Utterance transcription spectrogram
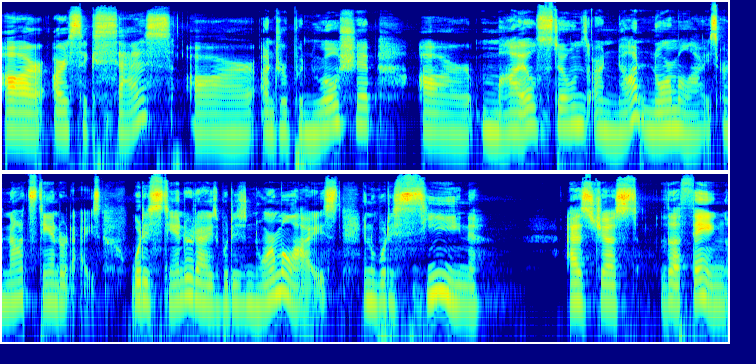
our our success, our entrepreneurship, our milestones are not normalized are not standardized. What is standardized, what is normalized, and what is seen as just the thing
